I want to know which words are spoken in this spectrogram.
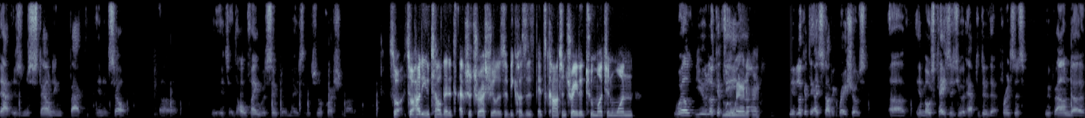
That is an astounding fact in itself. Uh, it's, the whole thing was simply amazing. There's no question about it. So, so how do you tell that it's extraterrestrial? Is it because it's, it's concentrated too much in one? Well, you look at the you look at the isotopic ratios. Uh, in most cases, you would have to do that. For instance, we found uh,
